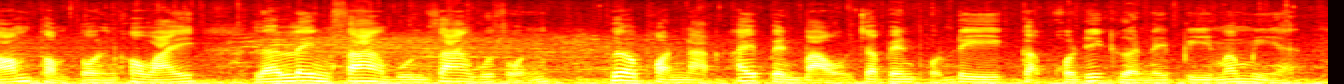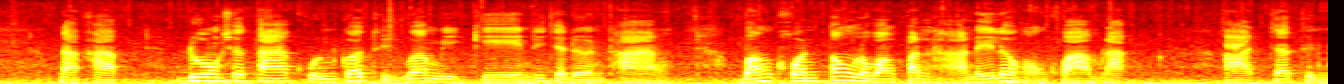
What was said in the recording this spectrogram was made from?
น้อมถ่อมตนเข้าไว้ และเร่งสร้างบุญสร้างกุศล เพื่อผ่อนหนักให้เป็นเบาจะเป็นผลดีกับคนที่เกิดในปีมะเมียนะครับ ดวงชะตาคุณก็ถือว่ามีเกณฑ์ที่จะเดินทาง บางคนต้องระวังปัญหาในเรื่องของความรัก อาจจะถึง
